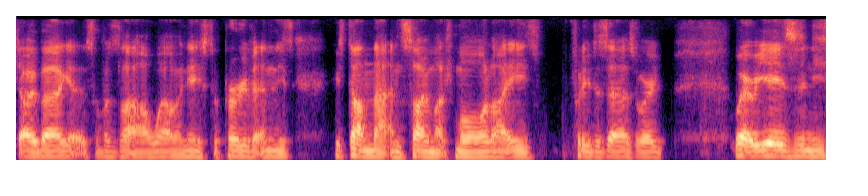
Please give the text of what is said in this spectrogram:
Joburg, it was like, oh well, he needs to prove it, and he's he's done that and so much more. Like he's fully deserves where he where he is, and he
